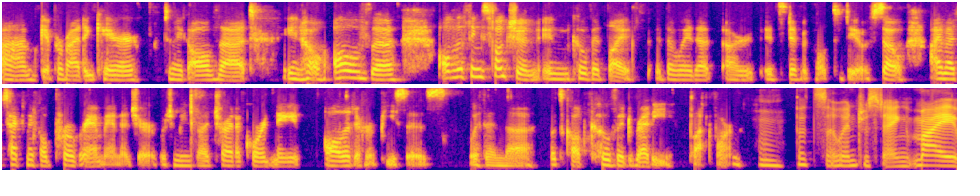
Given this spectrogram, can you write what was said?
um, get provided care to make all of that, you know, all of the all of the things function in COVID life the way that are it's difficult to do. So I'm a technical program manager, which means I try to coordinate all the different pieces within the what's called COVID Ready platform. Mm, that's so interesting. My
